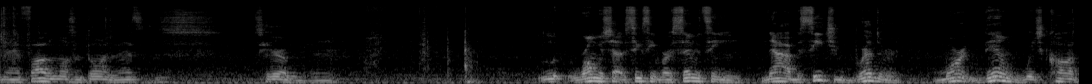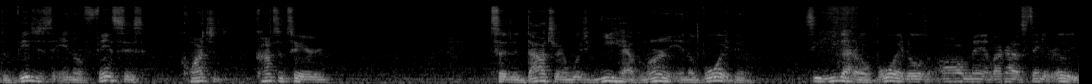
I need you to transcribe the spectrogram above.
man fall amongst the thorns man it's, it's terrible man. Look, Romans chapter 16 verse 17 now I beseech you brethren mark them which cause divisions and offenses contrary to the doctrine which ye have learned and avoid them See, you gotta avoid those all man, like I stated earlier,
